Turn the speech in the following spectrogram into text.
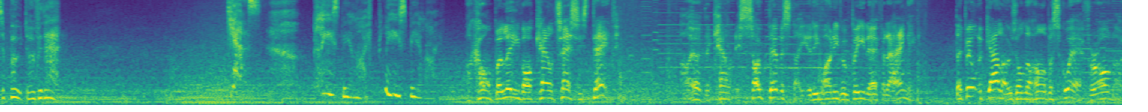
There's a boat over there. Yes. Please be alive. Please be alive. I can't believe our Countess is dead. I heard the Count is so devastated he won't even be there for the hanging. They built a gallows on the harbour square for Arnaud.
